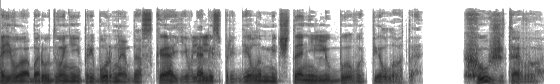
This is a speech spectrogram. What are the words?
а его оборудование и приборная доска являлись пределом мечтаний любого пилота. Хуже того,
